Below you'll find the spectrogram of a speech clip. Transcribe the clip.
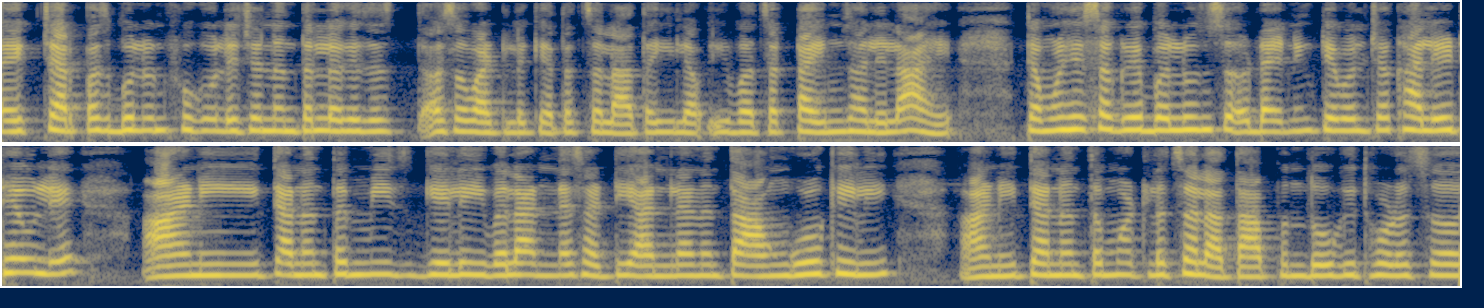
एक चार पाच बलून फुगवल्याच्या नंतर लगेचच असं वाटलं की आता चला आता इला इवाचा टाईम झालेला आहे. त्यामुळे हे सगळे बलून्स डायनिंग टेबलच्या खाली ठेवले आणि त्यानंतर मी गेले इवाला आणण्यासाठी. आणल्यानंतर आंघोळ केली आणि त्यानंतर म्हटलं चला आता आपण दोघी थोडंसं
